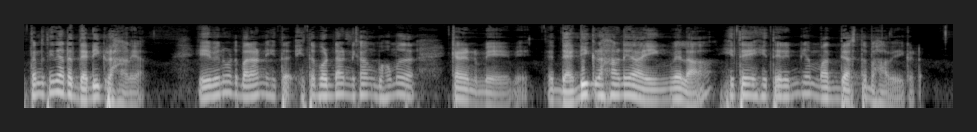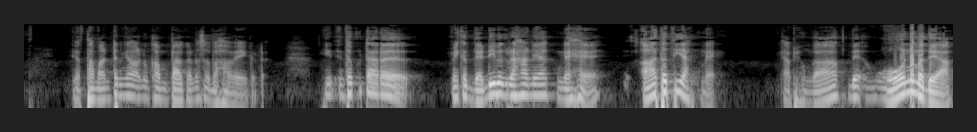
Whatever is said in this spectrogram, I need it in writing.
එතන තියෙන අර දැඩි ග්‍රහණයක්. ඒ වෙනුවට බලන්න හිත හිත පොඩ්ඩක් නිකන් බොහොම කියන්නේ මේ මේ දැඩි ග්‍රහණය අයින් වෙලා හිතේ හිතේ නිකන් මධ්‍යස්ත භාවයකට. නිකන් Tamanට නිකන් අනුකම්පා කරන ස්වභාවයකට. එතකොට අර මේක දැඩිව ග්‍රහණයක් නැහැ ආතතියක් නැහැ. අපි හුඟක් ඕනම දෙයක්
